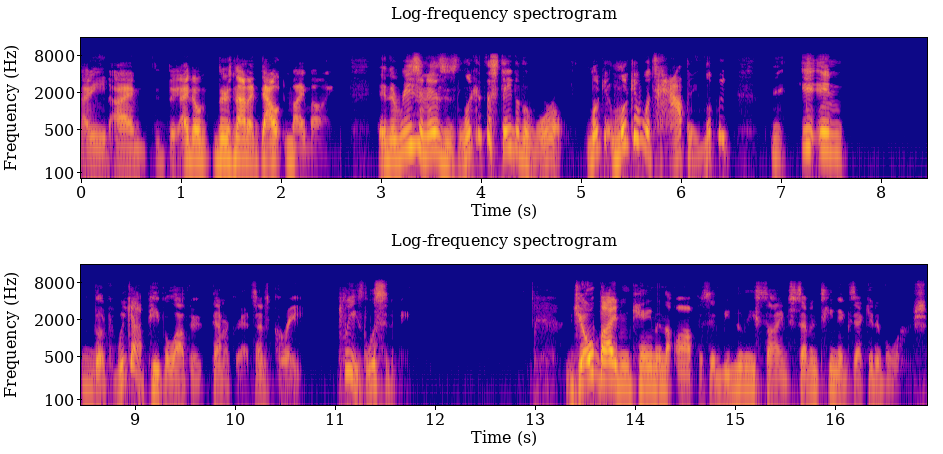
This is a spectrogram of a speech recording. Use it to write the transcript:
I mean, I'm I don't there's not a doubt in my mind. And the reason is is look at the state of the world. Look at look at what's happening. Look what in look, we got people out there, Democrats. That's great. Please listen to me. Joe Biden came in the office and immediately signed 17 executive orders.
